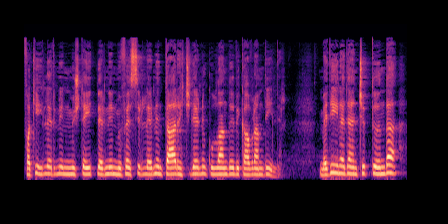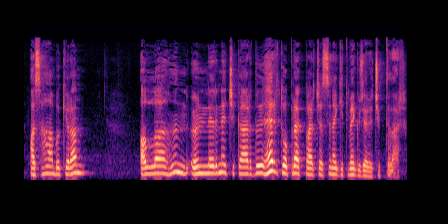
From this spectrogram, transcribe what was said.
fakihlerinin, müştehitlerinin, müfessirlerinin, tarihçilerinin kullandığı bir kavram değildir. Medine'den çıktığında ashab-ı kiram Allah'ın önlerine çıkardığı her toprak parçasına gitmek üzere çıktılar.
